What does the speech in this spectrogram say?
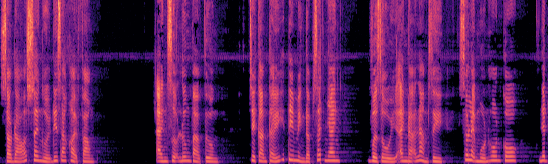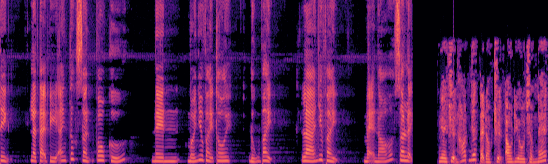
sau đó xoay người đi ra khỏi phòng. Anh dựa lưng vào tường, chỉ cảm thấy tim mình đập rất nhanh. Vừa rồi anh đã làm gì, sao lại muốn hôn cô? Nhất định là tại vì anh tức giận vô cứ, nên mới như vậy thôi. Đúng vậy, là như vậy. Mẹ nó sao lại... Nghe chuyện hot nhất tại đọc truyện audio.net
